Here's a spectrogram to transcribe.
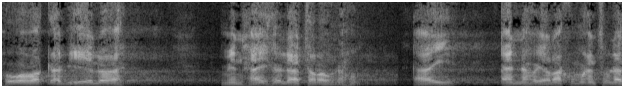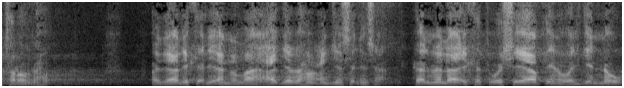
هو وقبيله من حيث لا ترونهم. أي أنه يراكم وأنتم لا ترونهم. وذلك لأن الله عجبهم عن جنس الإنسان. فالملائكة والشياطين والجن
